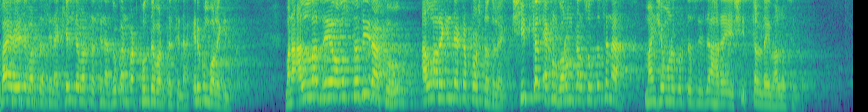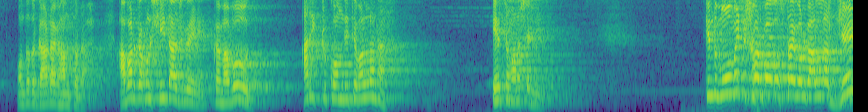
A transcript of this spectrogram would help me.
বাইরে হইতে পারতেছি না, খেলতে পারতেছি না, দোকানপাট খুলতে পারতেছি না, এরকম বলে কিন্তু। মানে আল্লাহ যে অবস্থাতেই রাখুক, আল্লাহরে কিন্তু একটা প্রশ্ন তোলে। শীতকাল, এখন গরমকাল চলতেছে না, মানুষে মনে করতেছে যে আরে শীতকালটাই ভালো ছিল। অন্তত গাটা ঘামতো না। আবার যখন শীত আসবে, কয়, মাবুদ আর একটু কম দিতে পারলা না? এ হচ্ছে মানুষের নীতি। কিন্তু মোমেন সর্বাবস্থায় বলবে, আল্লাহ যেই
